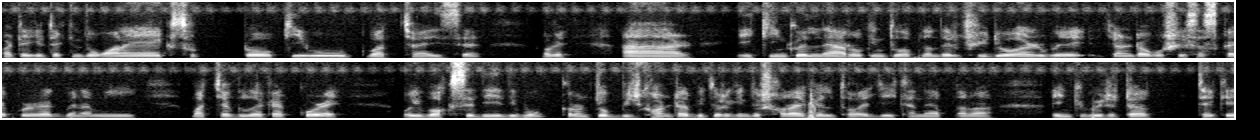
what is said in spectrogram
বাট এটা কিন্তু অনেক ছোট্ট কিউট বাচ্চা আইছে ওকে আর এই কিং কোয়েল নিয়ে আরও কিন্তু আপনাদের ভিডিও আসবে চ্যানেলটা অবশ্যই সাবস্ক্রাইব করে রাখবেন, আমি বাচ্চাগুলো এক এক করে ওই বক্সে দিয়ে দিব, কারণ চব্বিশ ঘণ্টার ভিতরে কিন্তু সরাই ফেলতে হয়, যেখানে আপনারা ইনকিউবেটরটা থেকে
